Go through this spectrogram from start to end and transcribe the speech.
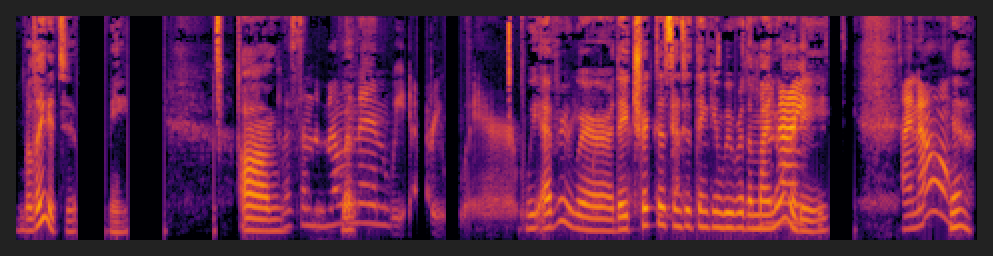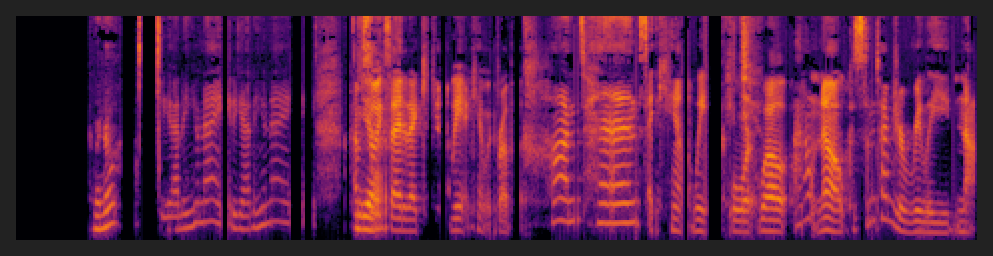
related to me. Um, Listen, the melanin, we everywhere. we everywhere. They tricked us into thinking we were the Unite. minority. I know. Yeah. We're not. We gotta unite. We gotta unite. I'm Yeah. so excited. I can't wait. I can't wait for all the content. I can't wait for, well, I don't know, because sometimes you're really not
